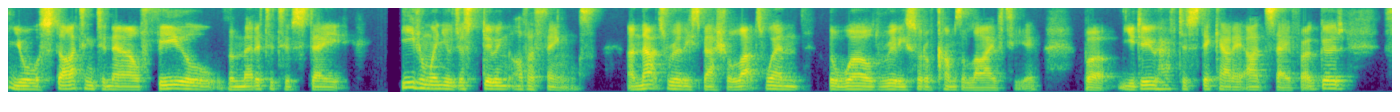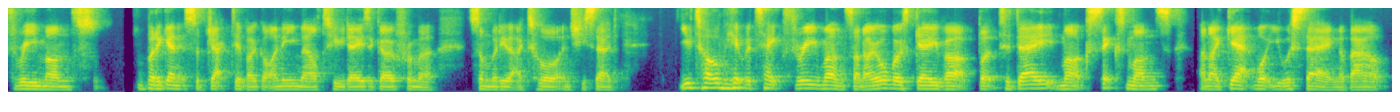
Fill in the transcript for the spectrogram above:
you're starting to now feel the meditative state, even when you're just doing other things. And that's really special. That's when the world really sort of comes alive to you. But you do have to stick at it, I'd say, for a good three months. But again, it's subjective. I got an email two days ago from a somebody that I taught, and she said, you told me it would take three months and I almost gave up. But today marks six months, and I get what you were saying about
